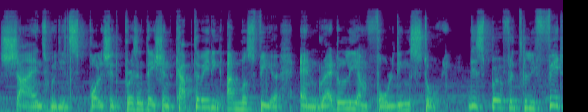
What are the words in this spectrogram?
shines with its polished presentation, captivating atmosphere, and gradually unfolding story. This perfectly fit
